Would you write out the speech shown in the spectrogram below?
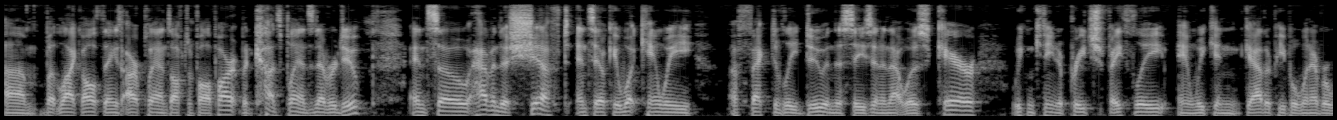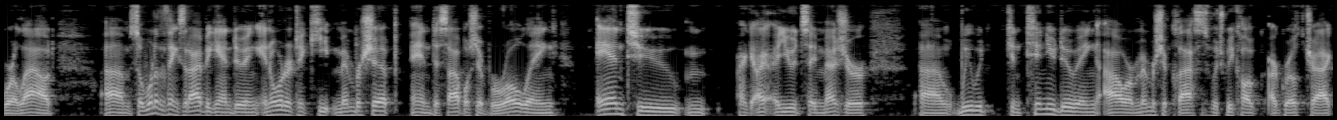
Um, but like all things, our plans often fall apart, but God's plans never do. And so having to shift and say, okay, what can we effectively do in this season? And that was care. We can continue to preach faithfully and we can gather people whenever we're allowed. Um, so one of the things that I began doing in order to keep membership and discipleship rolling and to, I, I, you would say, measure uh, we would continue doing our membership classes, which we call our growth track,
